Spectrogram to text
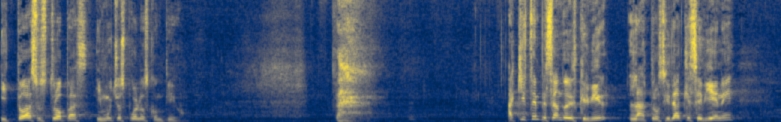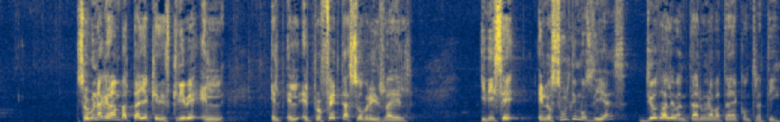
y todas sus tropas y muchos pueblos contigo. Aquí está empezando a describir la atrocidad que se viene sobre una gran batalla que describe el, profeta sobre Israel. Y dice, en los últimos días Dios va a levantar una batalla contra ti,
